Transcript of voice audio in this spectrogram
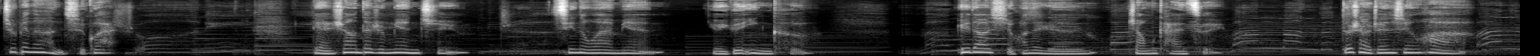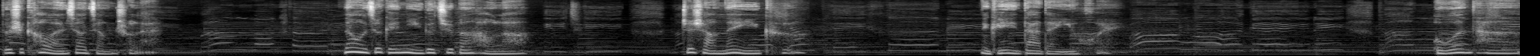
就变得很奇怪。脸上戴着面具，心的外面有一个硬壳。遇到喜欢的人，张不开嘴，多少真心话都是靠玩笑讲出来。那我就给你一个剧本好了，至少那一刻，你可以大胆一回。”我问他：“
